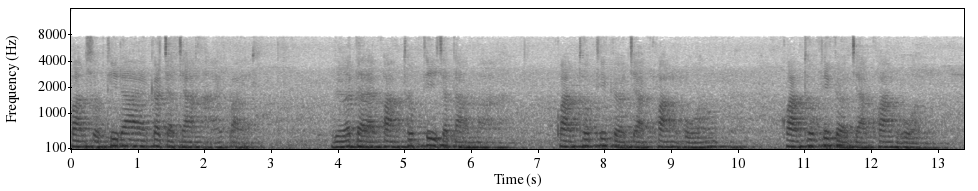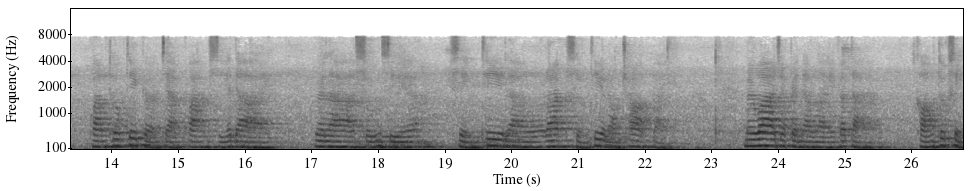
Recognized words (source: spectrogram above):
ความสุขที่ได้ก็จะจางหายไป เหลือแต่ความทุกข์ที่จะตามมา ความทุกข์ที่เกิดจากความหวง ความทุกข์ที่เกิดจากความห่วง ความทุกข์ที่เกิดจากความเสียดาย เวลาสูญเสีย สิ่งที่เรารักสิ่งที่เราชอบไป ไม่ว่าจะเป็นอะไรก็ตาม ของทุกสิ่ง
